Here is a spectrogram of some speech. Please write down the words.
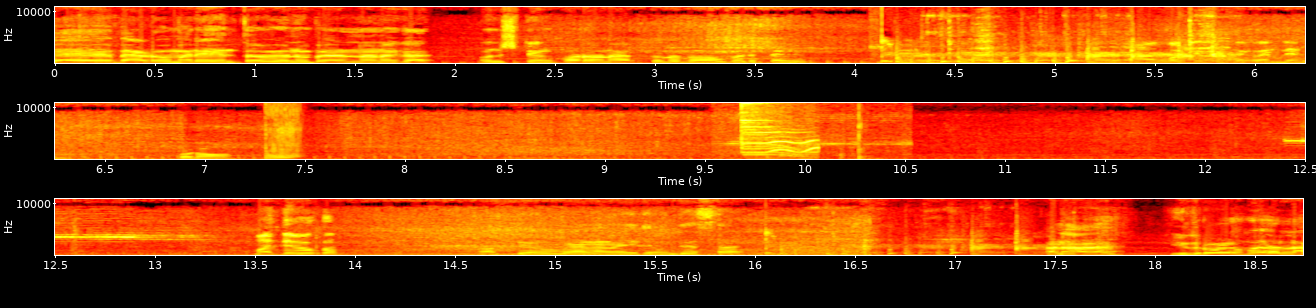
ಏ ಬ್ಯಾಡ ಮರೆ ಇಂಥವೇನು ಬೇಡ ನನಗ. ಒಂದ್ ಸ್ಟಿಂಗ್ ಕೊಡೋ ನಾ ತುಳಿದು ಹೋಗ್ಬಿಡ್ತೇನೆ. ಕೊಡೋ. ಮತ್ತೆ ಬೇಕು ಮತ್ತೇನು ಬೇಡ ಅಣ್ಣ ಇದು ಒಂದೇ ಸಾಕು. ಅಣ್ಣ ಇದ್ರೊಳಗೂ ಎಲ್ಲಾ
